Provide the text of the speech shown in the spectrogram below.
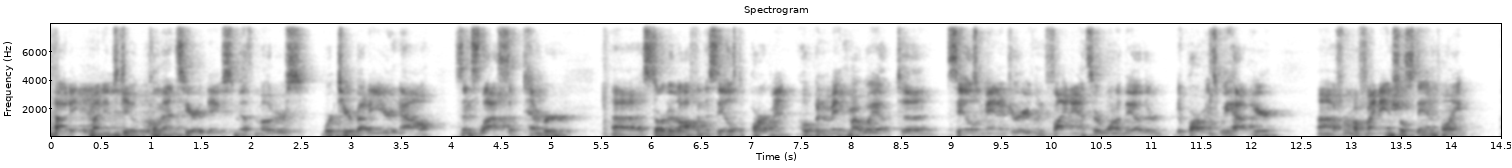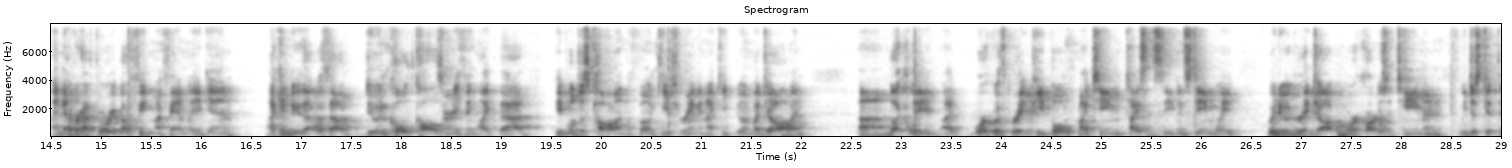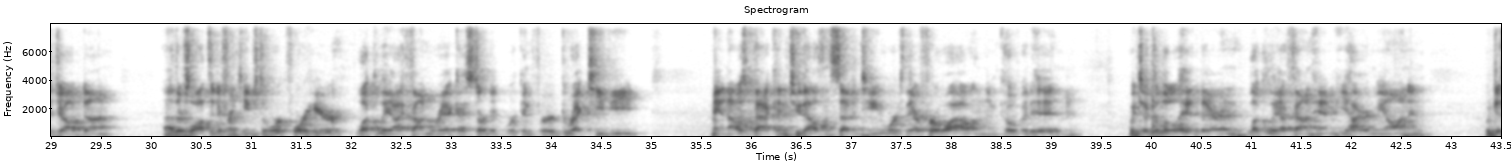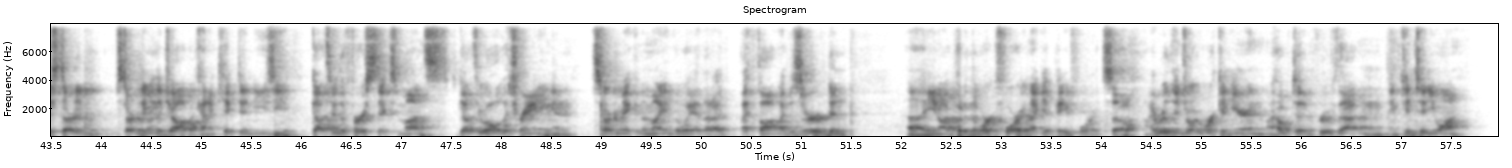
Howdy, my name is Caleb Clements here at Dave Smith Motors. Worked here about a year now, since last September. Uh, started off in the sales department, hoping to make my way up to sales manager, even finance, or one of the other departments we have here. Uh, from a financial standpoint, I never have to worry about feeding my family again. I can do that without doing cold calls or anything like that. People just call in, the phone keeps ringing, I keep doing my job. And uh, luckily, I work with great people. My team, Tyson Stevens' team, we, we do a great job. We work hard as a team and we just get the job done. Uh, there's lots of different teams to work for here. Luckily, I found Rick. I started working for DirecTV. Man, that was back in 2017. Worked there for a while, and then COVID hit, and we took a little hit there. And luckily, I found him. He hired me on, and we just started started doing the job. It kind of kicked in easy. Got through the first six months, got through all the training, and started making the money the way that I, I thought I deserved. And uh, you know, I put in the work for it, and I get paid for it. So I really enjoy working here, and I hope to improve that and, and continue on.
